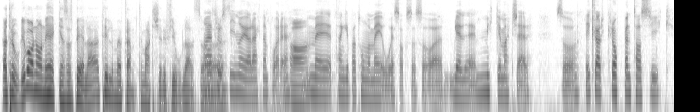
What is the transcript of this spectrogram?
Jag tror det var någon i Häcken som spelade till och med 50 matcher i fjol. Alltså. Ja, jag tror Stina och jag räknade på det. Ja. Med tanke på att hon var med i OS också så blev det mycket matcher. Så det är klart kroppen tar stryk.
